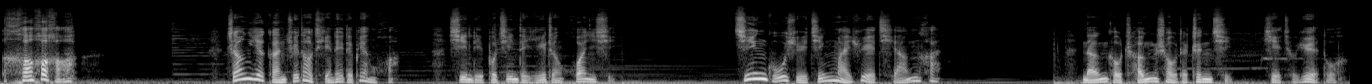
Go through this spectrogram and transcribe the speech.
好，好，好！张烨感觉到体内的变化，心里不禁的一阵欢喜。筋骨与经脉越强悍，能够承受的真气也就越多。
